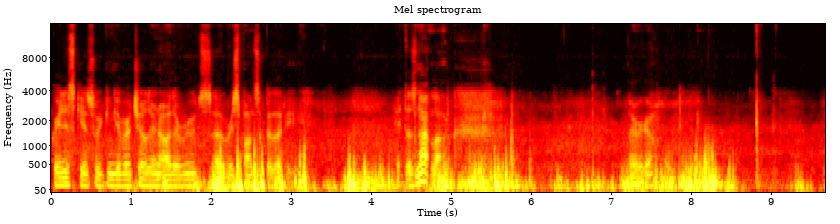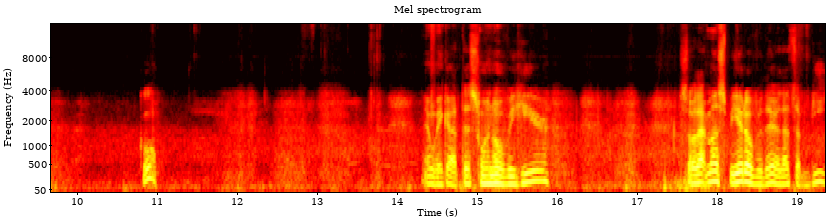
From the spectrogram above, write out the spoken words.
Greatest gifts we can give our children are the roots of responsibility. It does not lock. There we go. Cool. And we got this one over here. So that must be it over there. That's a bee.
